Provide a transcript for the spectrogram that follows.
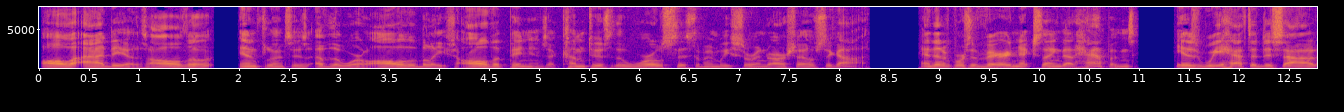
all the ideas, all the influences of the world, all the beliefs, all the opinions that come to us through the world system, and we surrender ourselves to God. And then, of course, the very next thing that happens is we have to decide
